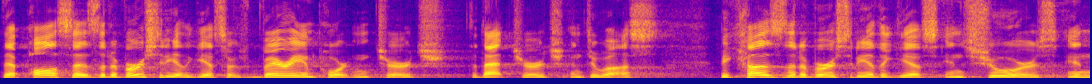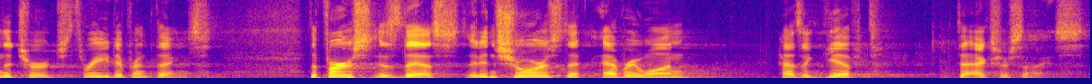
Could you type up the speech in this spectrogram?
that Paul says the diversity of the gifts is very important, church, to that church and to us, because the diversity of the gifts ensures in the church three different things. The first is this it ensures that everyone has a gift to exercise.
